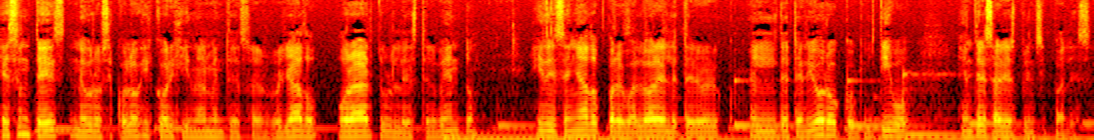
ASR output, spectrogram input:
es un test neuropsicológico originalmente desarrollado por Arthur Lester Benton y diseñado para evaluar el deterioro, el deterioro cognitivo en tres áreas principales,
